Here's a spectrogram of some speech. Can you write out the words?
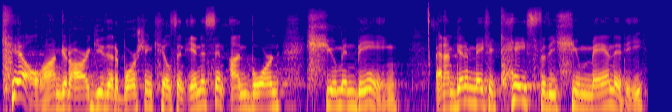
kill? I'm going to argue that abortion kills an innocent, unborn human being, and I'm going to make a case for the humanity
